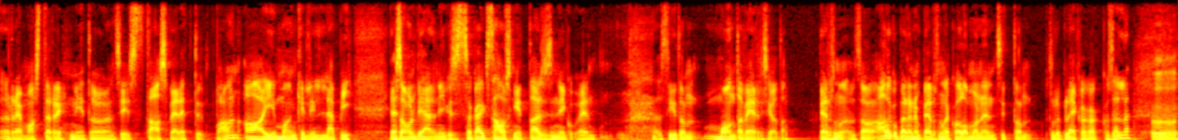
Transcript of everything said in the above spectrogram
remasteri, niin toi on siis taas vedetty vaan AI-mankelin läpi. Ja se on vielä niin kuin, siis se on kaikista hauskin, tai siis niin kuin, en, siitä on monta versiota. Persona, se on alkuperäinen Persona 3, sitten on, tuli Pleikka 2. Mm.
